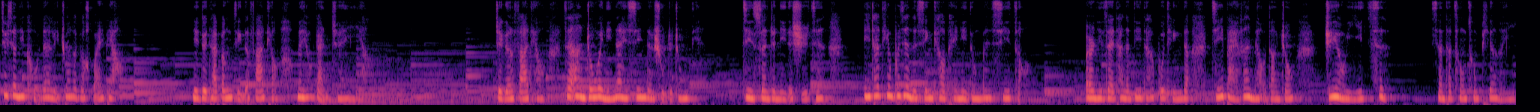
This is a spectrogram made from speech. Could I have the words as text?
就像你口袋里装了个怀表，你对它绷紧的发条没有感觉一样。这根发条在暗中为你耐心地数着钟点，计算着你的时间，以他听不见的心跳陪你东奔西走，而你在他那滴答不停的几百万秒当中，只有一次向他匆匆瞥了一眼。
